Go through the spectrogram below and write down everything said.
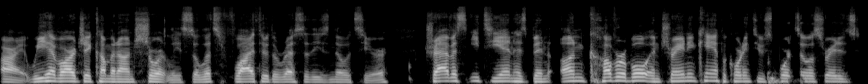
All right, we have RJ coming on shortly, so let's fly through the rest of these notes here. Travis Etienne has been uncoverable in training camp, according to Sports Illustrated's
